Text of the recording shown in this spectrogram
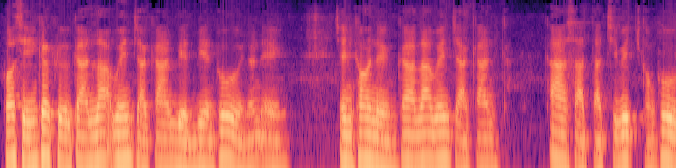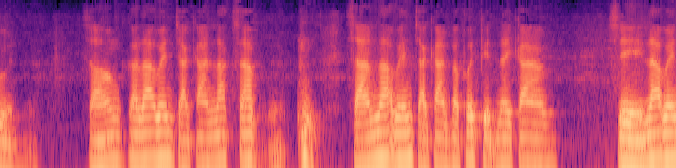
เพราะศีลก็คือการละเว้นจากการเบียดเบียนผู้อื่นนั่นเอง เช่นข้อหนึ่งก็ละเว้นจากการฆ่าสัตว์ตัดชีวิตของผู้อื่นสองก็ละเว้นจากการลักทรัพย์สามละเว้นจากการประพฤติผิดในกามสี่ละเว้น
